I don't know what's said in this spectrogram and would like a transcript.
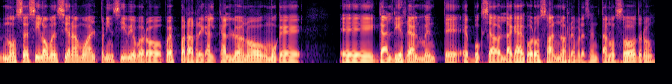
no sé si lo mencionamos al principio, pero pues para recalcarlo de nuevo, como que eh, Gardy realmente es boxeador de acá de Corozal, nos representa a nosotros.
